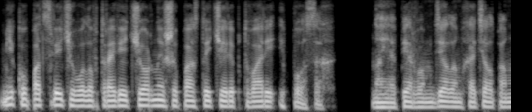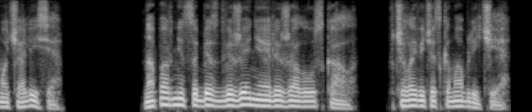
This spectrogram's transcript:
Мику подсвечивала в траве черный шипастый череп твари и посох. Но я первым делом хотел помочь Алисе. Напарница без движения лежала у скал, в человеческом обличье.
